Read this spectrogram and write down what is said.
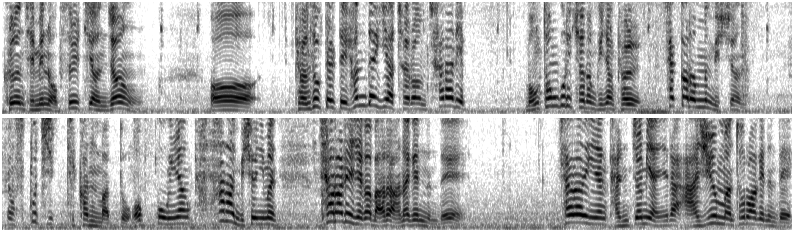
그런 재미는 없을지언정. 어 변속될 때 현대기아처럼 차라리 멍텅구리처럼 그냥 별 색깔 없는 미션 그냥 스포츠틱한 맛도 없고 그냥 편안한 미션이면 차라리 제가 말을 안 하겠는데 차라리 그냥 단점이 아니라 아쉬움만 토로하겠는데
